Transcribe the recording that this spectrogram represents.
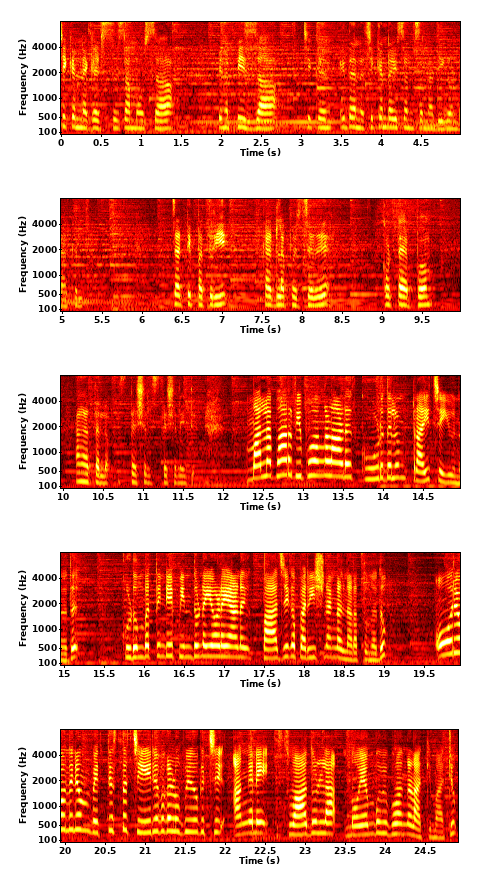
ചിക്കൻ നഗറ്റ്സ് സമൂസ പിന്നെ പിസ്സ ചിക്കൻ ഇതന്നെ ചിക്കൻ ഐറ്റംസ് ആണ് അധികം ഉണ്ടാക്കൽ. ചട്ടിപ്പത്തിരി കടലപ്പൊരിച്ചത് കൊട്ടയപ്പം അങ്ങനത്തെല്ലോ സ്പെഷ്യൽ സ്പെഷ്യലായിട്ട് മലബാർ വിഭവങ്ങളാണ് കൂടുതലും ട്രൈ ചെയ്യുന്നത്. കുടുംബത്തിന്റെ പിന്തുണയോടെയാണ് പാചക പരീക്ഷണങ്ങൾ നടത്തുന്നതും. ഓരോന്നിനും വ്യത്യസ്ത ചേരുവകൾ ഉപയോഗിച്ച് അങ്ങനെ സ്വാദുള്ള നൊയമ്പ് വിഭവങ്ങളാക്കി മാറ്റും.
